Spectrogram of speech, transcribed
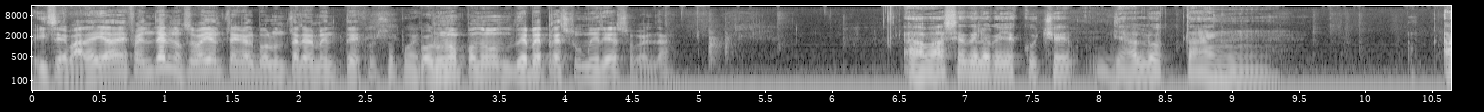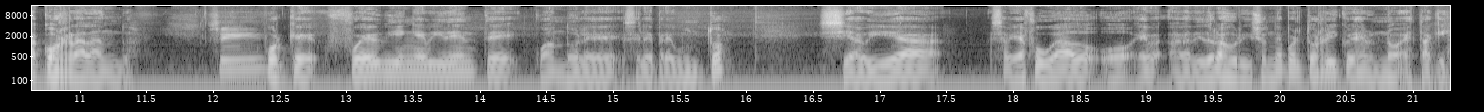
Y, se va de ella a defender, no se vaya a entregar voluntariamente. Por supuesto. Por uno, uno debe presumir eso, ¿verdad? A base de lo que yo escuché, ya lo están acorralando. Porque fue bien evidente cuando le, se le preguntó si había se había fugado o evadido la jurisdicción de Puerto Rico y dijeron, no, está aquí.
